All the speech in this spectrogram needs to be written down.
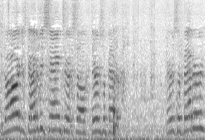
The dog has got to be saying to itself, there's a better. There's a better.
